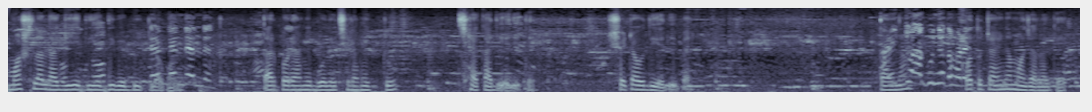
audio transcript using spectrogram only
মশলা লাগিয়ে দিয়ে দিবে বিট লবণ। তারপরে আমি বলেছিলাম একটু ছ্যাঁকা দিয়ে দিতে। সেটাও দিয়ে দিবে। তাই না? কতটাই না মজা লাগে।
